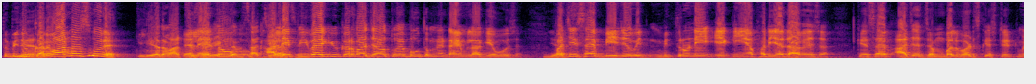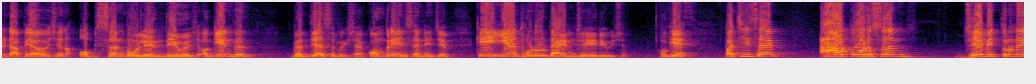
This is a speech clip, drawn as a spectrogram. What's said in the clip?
તો બીજું કરવાનું શું રે? ક્લિયર વાત એટલે એ તો ખાલી પીવાય ક્યુ કરવા જાવ તો એ બહુ તમને ટાઈમ લાગે એવો છે. પછી સાહેબ બીજું મિત્રોની એક અહીંયા ફરિયાદ આવે છે કે સાહેબ આજે જમ્બલ વર્ડ્સ કે સ્ટેટમેન્ટ આપ્યા હોય છે ને ઓપ્શન બહુ લેન્ધી હોય છે. અગેન ગદ્ય સમીક્ષા કોમ્પ્રિહેન્શનની જેમ. કે અહીંયા થોડું ટાઈમ જઈ રહ્યું છે. ઓકે પછી સાહેબ આ પોર્શન જે મિત્રોને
